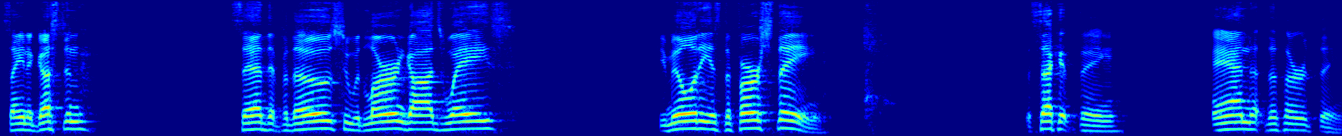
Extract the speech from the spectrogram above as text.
St. Augustine said that for those who would learn God's ways, Humility is the first thing, the second thing, and the third thing.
